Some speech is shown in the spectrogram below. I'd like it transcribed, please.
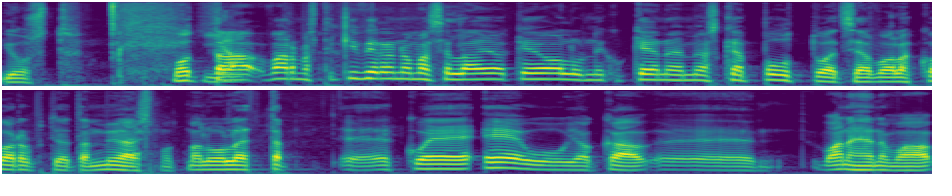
Just. Mutta ja. varmastikin viranomaisilla ei oikein ollut niin keinoja myöskään puuttua, että siellä voi olla korruptiota myös, mutta mä luulen, että eh, kun EU, joka eh, vanhenevaa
